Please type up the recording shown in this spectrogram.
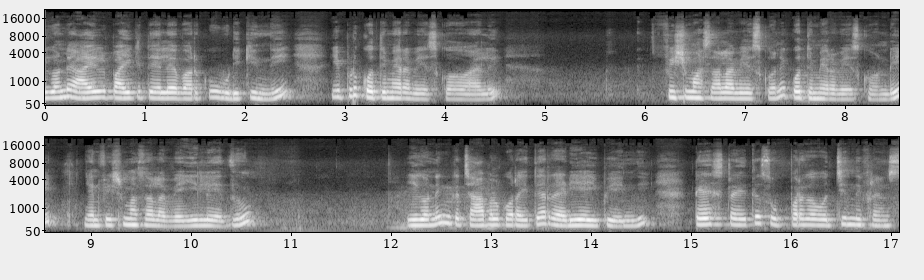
ఇగోండి ఆయిల్ పైకి తేలే వరకు ఉడికింది. ఇప్పుడు కొత్తిమీర వేసుకోవాలి. ఫిష్ మసాలా వేసుకొని కొత్తిమీర వేసుకోండి. నేను ఫిష్ మసాలా వేయలేదు. ఇగోండి ఇంకా చేపల కూర అయితే రెడీ అయిపోయింది. టేస్ట్ అయితే సూపర్గా వచ్చింది ఫ్రెండ్స్.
